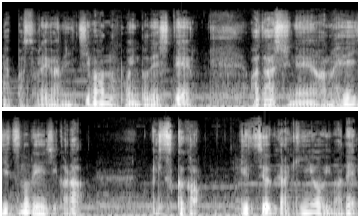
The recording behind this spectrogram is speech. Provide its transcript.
やっぱそれがね、一番のポイントでして、私ね、あの平日の0時から5日間、月曜日から金曜日まで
